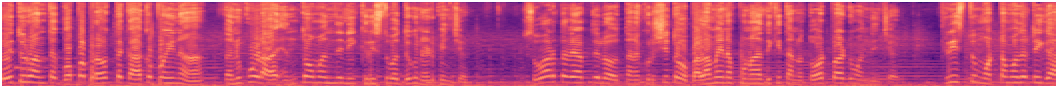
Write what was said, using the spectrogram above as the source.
పేతురు అంత గొప్ప ప్రవక్త కాకపోయినా తను కూడా ఎంతోమందిని క్రీస్తు వద్దకు నడిపించాడు. సువార్త వ్యాప్తిలో తన కృషితో బలమైన పునాదికి తన తోడ్పాటు అందించాడు. క్రీస్తు మొట్టమొదటిగా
